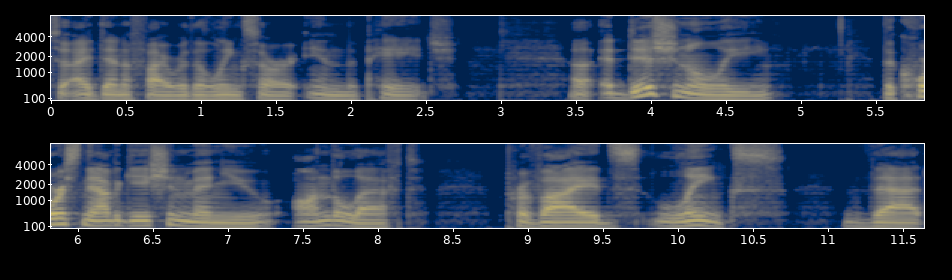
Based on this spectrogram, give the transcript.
to identify where the links are in the page. Uh, additionally, the course navigation menu on the left provides links that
